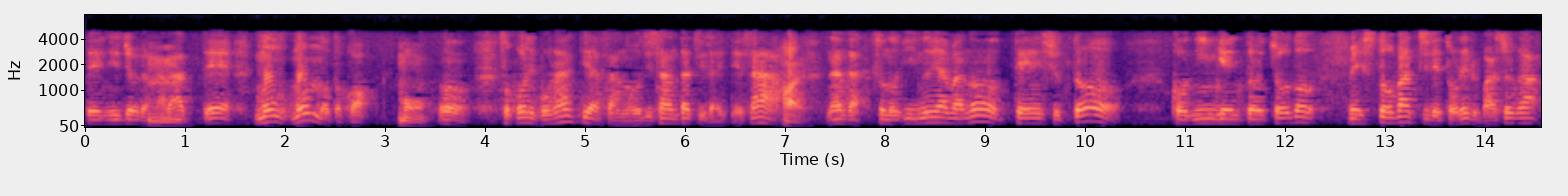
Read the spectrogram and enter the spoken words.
て入場料払って、門門のとこもうん、そこにボランティアさんのおじさんたちがいてさ、はなんかその犬山の店主とこう人間とちょうどベストマッチで撮れる場所が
